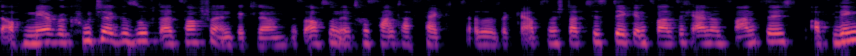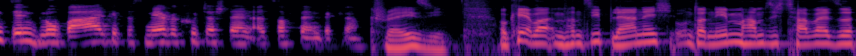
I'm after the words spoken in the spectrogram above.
auch mehr Recruiter gesucht als Softwareentwickler. Das ist auch so ein interessanter Fakt. Also da gab es eine Statistik in 2021. Auf LinkedIn global gibt es mehr Recruiterstellen als Softwareentwickler. Crazy. Okay, aber im Prinzip lerne ich, Unternehmen haben sich teilweise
